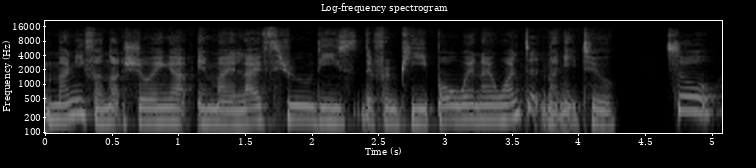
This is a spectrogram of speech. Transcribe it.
money for not showing up in my life through these different people when I wanted money to. So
